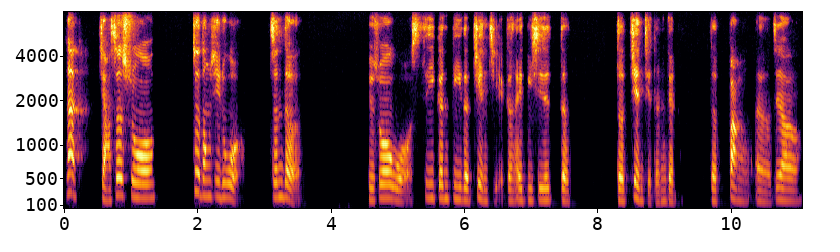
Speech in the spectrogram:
那假设说这个东西如果真的，比如说我 C 跟 D 的见解跟 A B C 的。的见解的那个的棒，呃，这叫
